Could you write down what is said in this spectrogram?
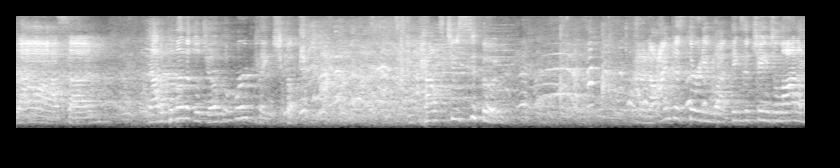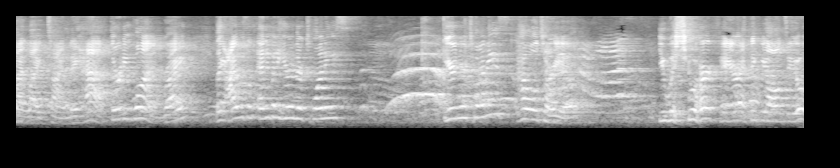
Nah, son. Not a political joke, a wordplay joke. you pounced too soon. I don't know, I'm just 31. Things have changed a lot in my lifetime. They have. 31, right? Like I was, anybody here in their 20s? You're in your 20s? How old are you? You wish you were fair, I think we all do.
